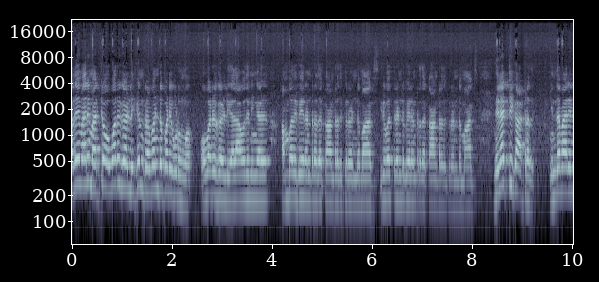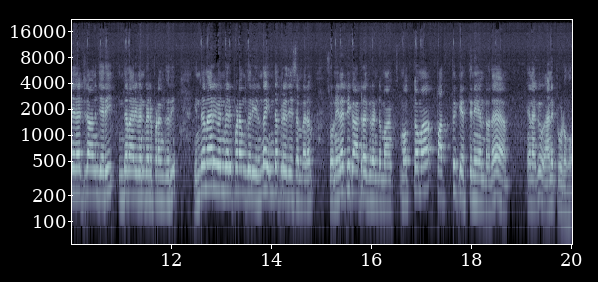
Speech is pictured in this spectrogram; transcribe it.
அதே மாதிரி மற்ற ஒவ்வொரு கேள்விக்கும் ரெவண்டு படி கொடுங்க. ஒவ்வொரு கேள்வி. அதாவது நீங்கள் ஐம்பது பேருன்றதை காண்றதுக்கு ரெண்டு மார்க்ஸ் இருபத்தி ரெண்டு பேருன்றதை காண்றதுக்கு ரெண்டு மார்க்ஸ் நிலட்டி காட்டுறது. இந்த மாதிரி நிலட்டினாலும் சரி இந்த மாதிரி வெண்வெறிப்படம் கீறி இந்த மாதிரி வெண்வெறிப்படம் கீறி இருந்தால் இந்த பிரதேசம் வரும். ஸோ நிலத்தி காட்டுறதுக்கு ரெண்டு மார்க்ஸ் மொத்தமாக பத்துக்கு எத்தனைன்றதை எனக்கு அனுப்பி விடுங்க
